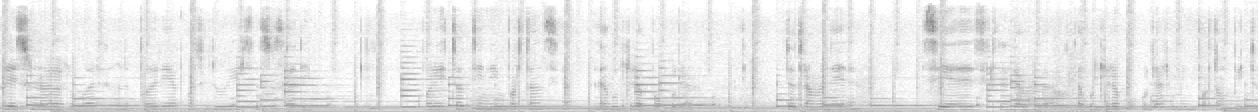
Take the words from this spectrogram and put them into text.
Pero es uno de los lugares donde podría constituirse el socialismo. Por esto tiene importancia la cultura popular. De otra manera, si he de decirle la verdad, la cultura popular me importa un pito.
